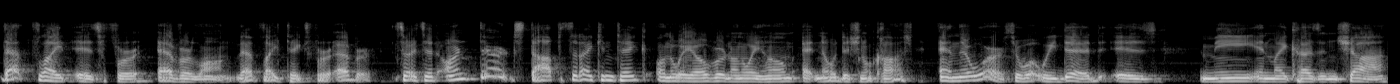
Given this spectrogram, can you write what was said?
That flight is forever long. That flight takes forever. So I said, aren't there stops that I can take on the way over and on the way home at no additional cost? And there were. So what we did is me and my cousin Shah,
